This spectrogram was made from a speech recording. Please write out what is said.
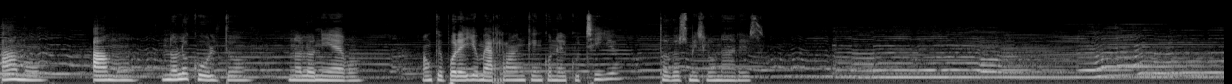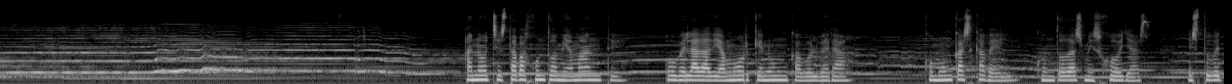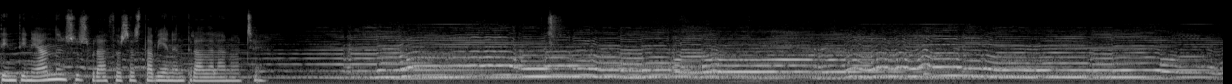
Amo, amo, no lo oculto, no lo niego, aunque por ello me arranquen con el cuchillo todos mis lunares. Anoche estaba junto a mi amante, oh velada de amor que nunca volverá. Como un cascabel, con todas mis joyas, estuve tintineando en sus brazos hasta bien entrada la noche.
